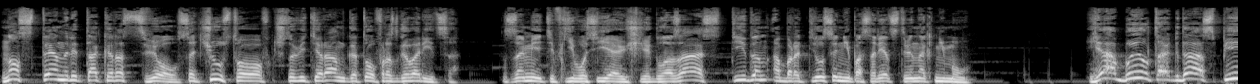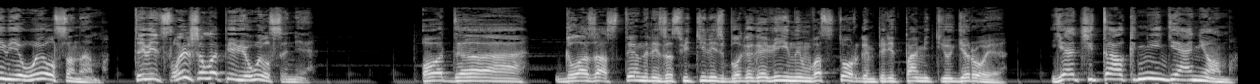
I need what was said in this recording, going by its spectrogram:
Но Стэнли так и расцвел, сочувствовав, что ветеран готов разговориться. Заметив его сияющие глаза, Стиден обратился непосредственно к нему. «Я был тогда с Пиви Уилсоном. Ты ведь слышал о Пиви Уилсоне?» «О да!» Глаза Стэнли засветились благоговейным восторгом перед памятью героя. «Я читал книги о нем.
